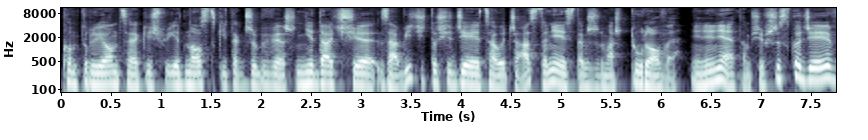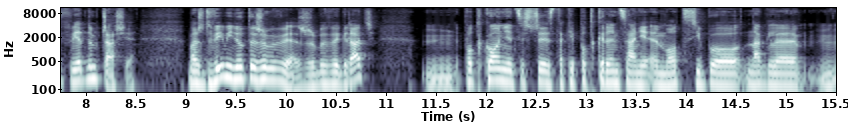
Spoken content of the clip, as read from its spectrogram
kontrujące jakieś jednostki, tak żeby, wiesz, nie dać się zabić i to się dzieje cały czas. To nie jest tak, że masz turowe. Nie, nie, nie. Tam się wszystko dzieje w jednym czasie masz dwie minuty, żeby wiesz, żeby wygrać. Mm, pod koniec jeszcze jest takie podkręcanie emocji, bo nagle mm,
